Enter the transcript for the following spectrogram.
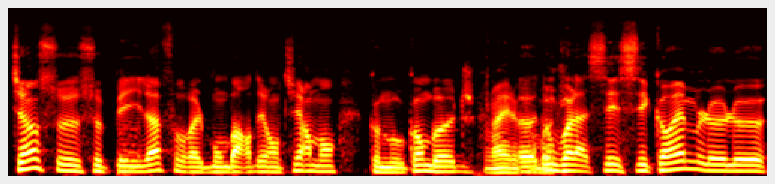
Tiens, ce, ce pays-là, faudrait le bombarder entièrement, comme au Cambodge. Ouais, le Euh, Cambodge. donc voilà, c'est quand même le.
